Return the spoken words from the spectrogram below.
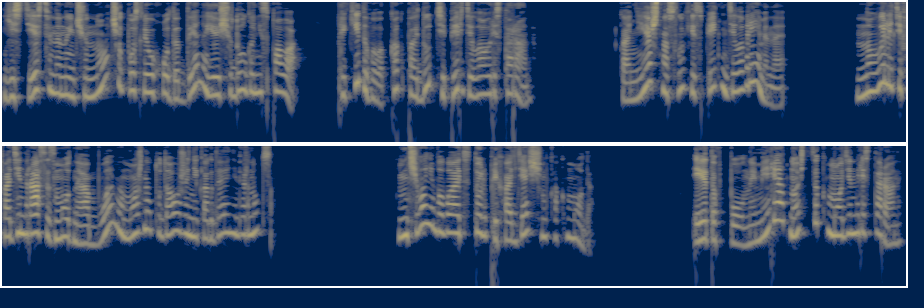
Естественно, нынче ночью после ухода Дэна я еще долго не спала. Прикидывала, как пойдут теперь дела у ресторана. Конечно, слухи и сплетни – дело временное. Но вылетев один раз из модной обоймы, можно туда уже никогда и не вернуться. Ничего не бывает столь приходящим, как мода. И это в полной мере относится к моде на рестораны.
